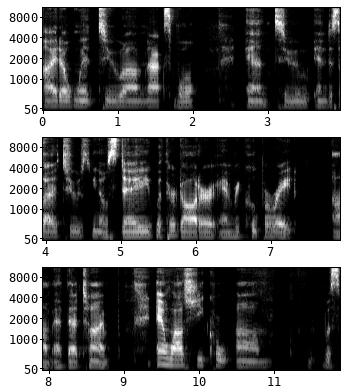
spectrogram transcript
Ida went to um, Knoxville and to and decided to you know stay with her daughter and recuperate um, at that time. And while she um, was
